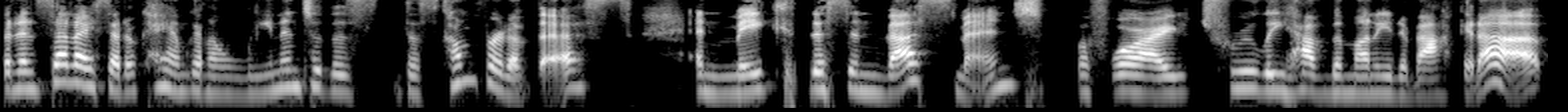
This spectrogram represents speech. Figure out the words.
But instead, I said, okay, I'm going to lean into this discomfort of this and make this investment before I truly have the money to back it up.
